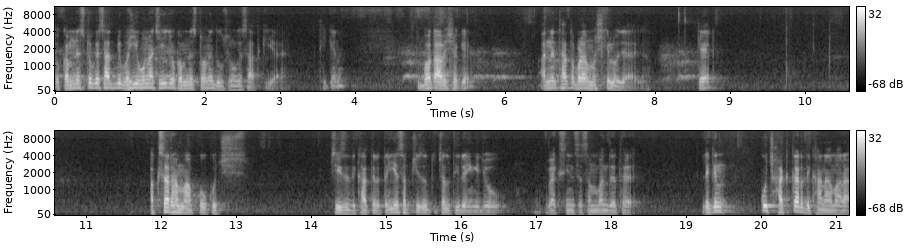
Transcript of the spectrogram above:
तो कम्युनिस्टों के साथ भी वही होना चाहिए जो कम्युनिस्टों ने दूसरों के साथ किया है। ठीक है ना? तो बहुत आवश्यक है। अन्यथा तो बड़ा मुश्किल हो जाएगा। खैर, अक्सर हम आपको कुछ चीज़ें दिखाते रहते हैं। ये सब चीज़ें तो चलती रहेंगी जो वैक्सीन से संबंधित है। लेकिन कुछ हटकर दिखाना हमारा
